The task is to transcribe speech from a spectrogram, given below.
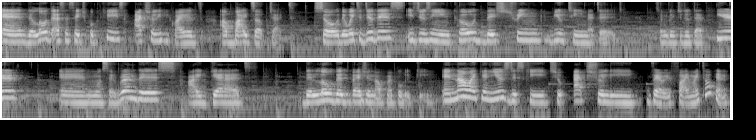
and the load SSH public keys actually requires a bytes object. So the way to do this is using encode the string built-in method. So I'm going to do that here and once I run this I get the loaded version of my public key and now I can use this key to actually verify my token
